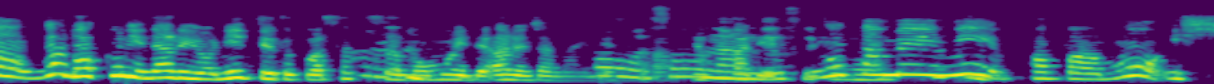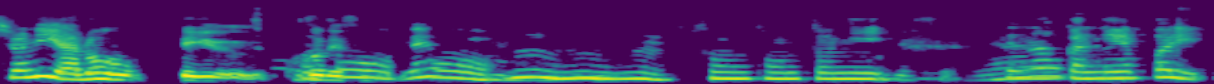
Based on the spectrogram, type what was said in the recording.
マが楽になるようにっていうところは、さちさんの思いであるじゃないですか。やっぱり、そのためにパパも一緒にやろうっていうことですもんね。そううんうんうん。そう本当に。でね。でなんかねやっぱり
